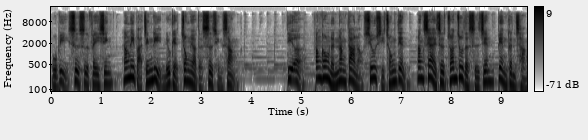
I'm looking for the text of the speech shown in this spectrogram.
不必事事费心，让你把精力留给重要的事情上；第二，放空能让大脑休息充电，让下一次专注的时间变更长；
